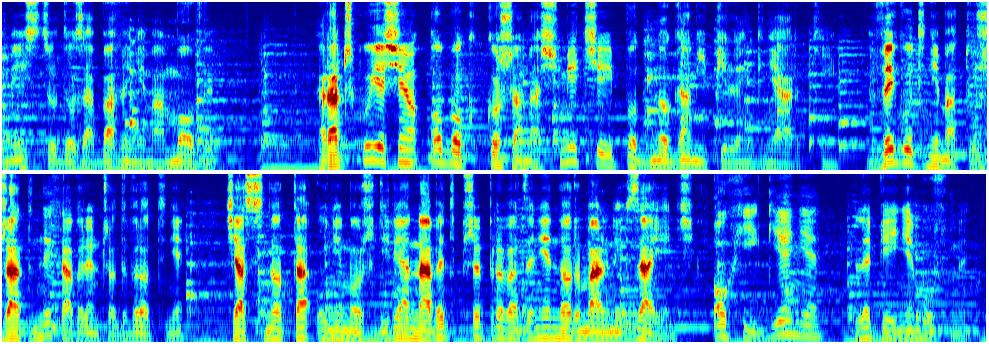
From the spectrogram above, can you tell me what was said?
o miejscu do zabawy nie ma mowy. Raczkuje się obok kosza na śmiecie i pod nogami pielęgniarki. Wygód nie ma tu żadnych, a wręcz odwrotnie. Ciasnota uniemożliwia nawet przeprowadzenie normalnych zajęć. O higienie lepiej nie mówmy.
